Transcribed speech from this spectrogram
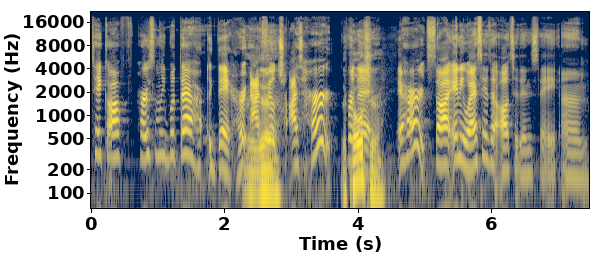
Takeoff personally, but that hurt that hurt. Uh, I feel tr- I hurt. The for culture. That. It hurts. So I, anyway, I say that all to then say, um,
